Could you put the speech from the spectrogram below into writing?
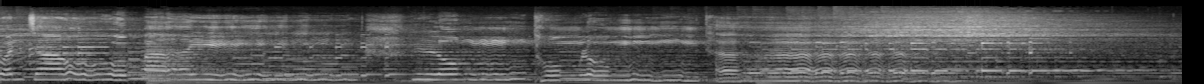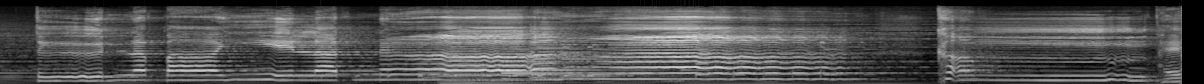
วนเจ้าไป ลงทงลงทาง ตื่นละไปหลัดนาคำแพง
